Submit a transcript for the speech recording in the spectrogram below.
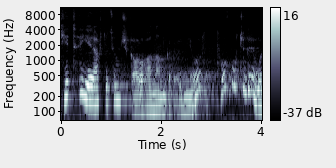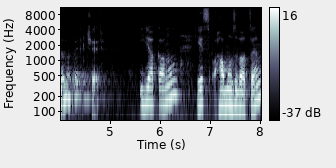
Եթե երաշտություն չկարողանամ գրել մի օր, թող որ չգրեմ, ուրեմն պետք չէր։ Իրականում ես համոզված եմ,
